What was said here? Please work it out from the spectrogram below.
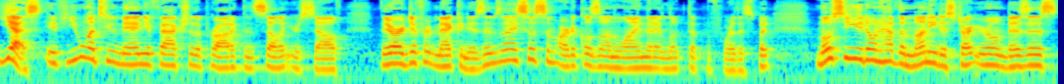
yes. If you want to manufacture the product and sell it yourself, there are different mechanisms, and I saw some articles online that I looked up before this, but most of you don't have the money to start your own business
